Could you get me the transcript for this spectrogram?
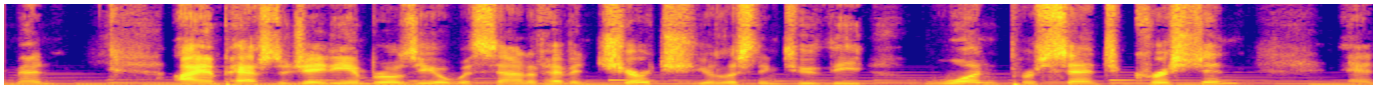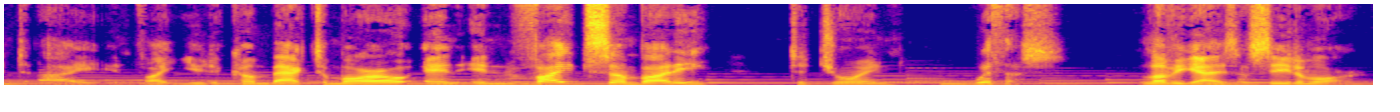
Amen. I am Pastor Jay D'Ambrosio with Sound of Heaven Church. You're listening to the 1% Christian, and I invite you to come back tomorrow and invite somebody to join with us. Love you guys. I'll see you tomorrow.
